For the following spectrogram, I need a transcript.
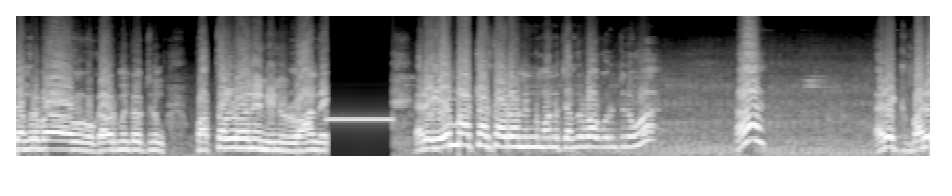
చంద్రబాబు గవర్నమెంట్ వచ్చిన కొత్తల్లోనే నిన్ను లోన్ అరే ఏం మాట్లాడతావురా నిన్ను మొన్న చంద్రబాబు గురించి నువ్వు? అరే మరే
